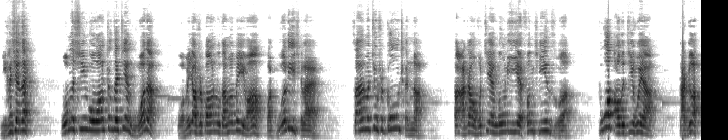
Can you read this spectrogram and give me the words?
你看现在我们的新国王正在建国呢，我们要是帮助咱们魏王把国立起来，咱们就是功臣呐。”大丈夫建功立业，封妻荫子，多好的机会啊！大哥，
